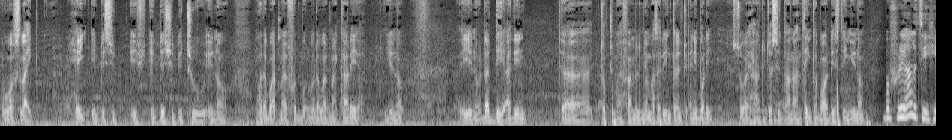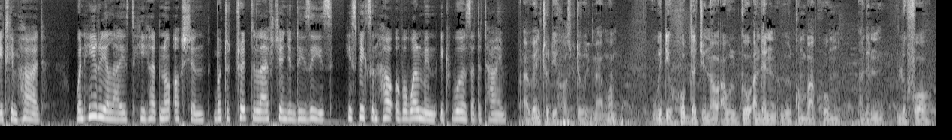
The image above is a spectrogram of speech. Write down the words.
was like, hey, if this should, if, if this should be true, you know, what about my football? What about my career? You know, you know, that day I didn't uh, talk to my family members. I didn't tell it to anybody. So I had to just sit down and think about this thing, you know. But reality hit him hard when he realized he had no option but to treat the life changing disease. He speaks on how overwhelming it was at the time. I went to the hospital with my mom with the hope that, you know, I will go and then we will come back home and then look for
